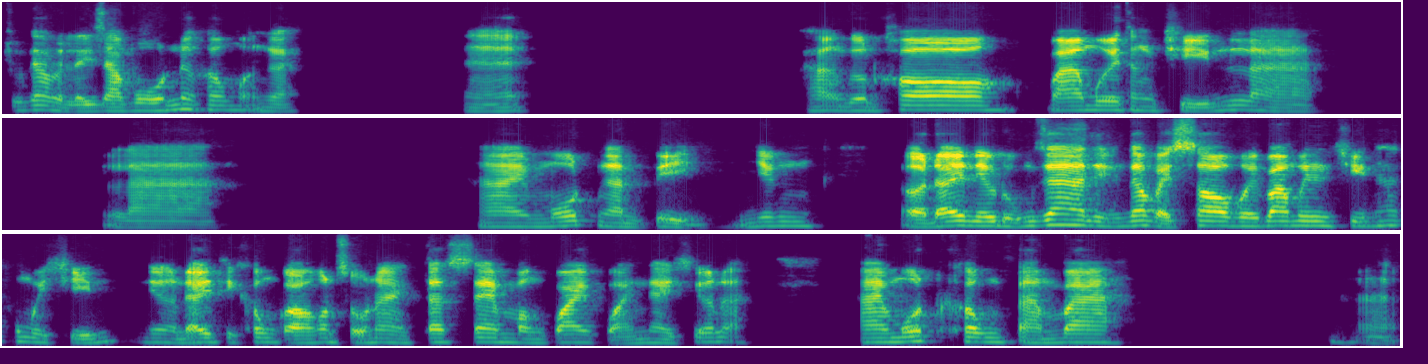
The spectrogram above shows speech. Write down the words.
chúng ta phải lấy giá vốn được không mọi người Đấy. hàng tồn kho 30 tháng 9 là là 21.000 tỷ nhưng ở đây nếu đúng ra thì chúng ta phải so với 30 tháng 9 2019 nhưng ở đây thì không có con số này. Ta xem vòng quay của anh này trước nữa 21083 à,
